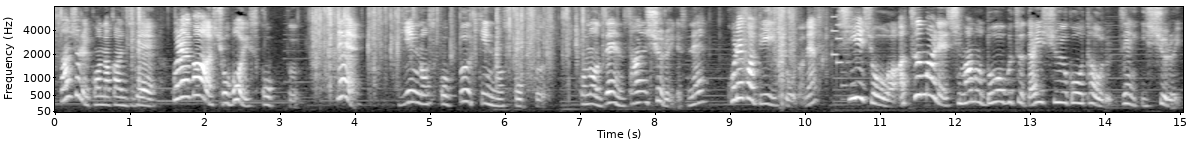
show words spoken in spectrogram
3種類こんな感じで、これがしょぼいスコップ。で、銀のスコップ、金のスコップ。この全3種類ですね。これが D 賞だね。C 賞は集まれ島の動物大集合タオル全1種類。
